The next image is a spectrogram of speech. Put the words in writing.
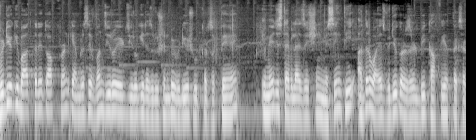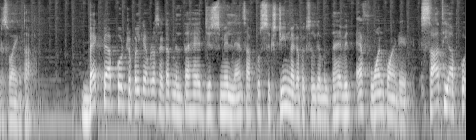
वीडियो की बात करें तो आप फ्रंट कैमरे से 1080 की रेजोल्यूशन पे वीडियो शूट कर सकते हैं। इमेज स्टेबलाइजेशन मिसिंग थी अदरवाइज़ वीडियो का रिज़ल्ट भी काफ़ी हद तक सेटिस्फाइंग था। बैक पे आपको ट्रिपल कैमरा सेटअप मिलता है, जिसमें लेंस आपको 16 मेगापिक्सल का मिलता है विद एफ़ 1.8 साथ ही आपको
